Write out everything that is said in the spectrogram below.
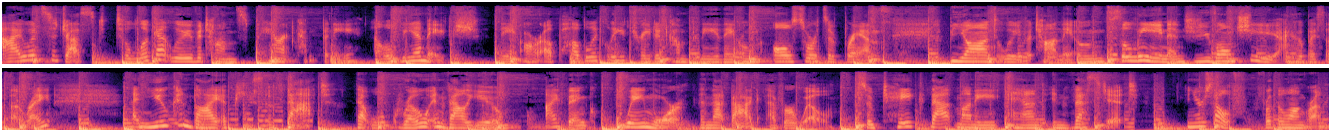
I would suggest to look at Louis Vuitton's parent company, LVMH. They are a publicly traded company. They own all sorts of brands beyond Louis Vuitton. They own Celine and Givenchy. I hope I said that right. And you can buy a piece of that that will grow in value, I think, way more than that bag ever will. So take that money and invest it in yourself for the long run.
